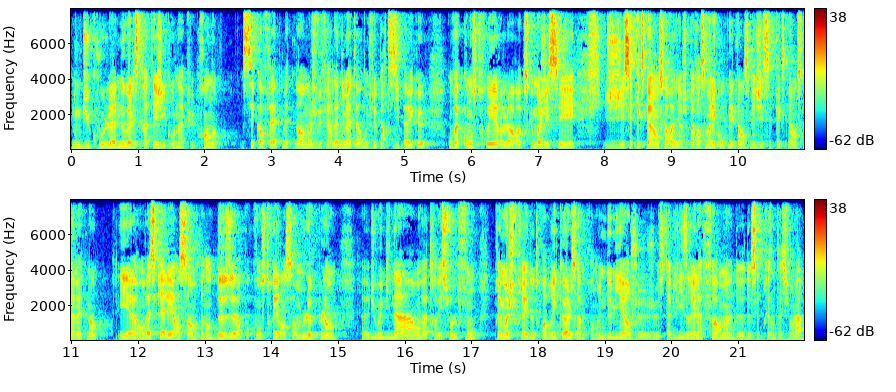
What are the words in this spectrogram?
Donc du coup, la nouvelle stratégie qu'on a pu prendre, c'est qu'en fait maintenant moi je vais faire l'animateur donc je vais participer avec eux on va construire leur parce que moi j'ai cette expérience là on va dire j'ai pas forcément les compétences mais j'ai cette expérience là maintenant et euh, on va se caler ensemble pendant deux heures pour construire ensemble le plan du webinar, on va travailler sur le fond. Après, moi, je ferai deux trois bricoles, ça va me prendre une demi-heure, je, stabiliserai la forme de, cette présentation-là.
